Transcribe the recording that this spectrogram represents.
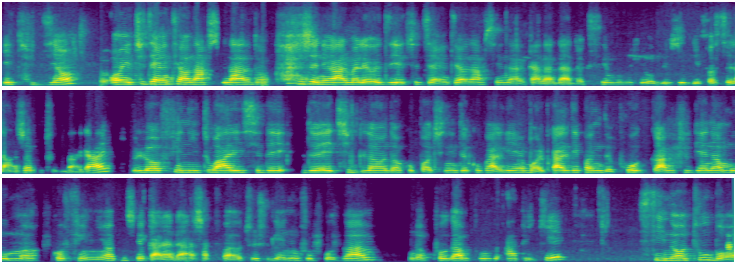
etudyan. On etudyan internasyonal, donk generalman le ou di etudyan internasyonal Kanada, donk se moun ki oblije di fose l'ajan pou tout bagay. Lò fini tou al isi de, bon, de etude lan, donk opotunite kou pral gen, bol pral depen de program ki gen an mouman kou fini an, piske Kanada a chak fwa ou toujou gen noufou program, donk program pou aplike. Sinon tou, bon,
